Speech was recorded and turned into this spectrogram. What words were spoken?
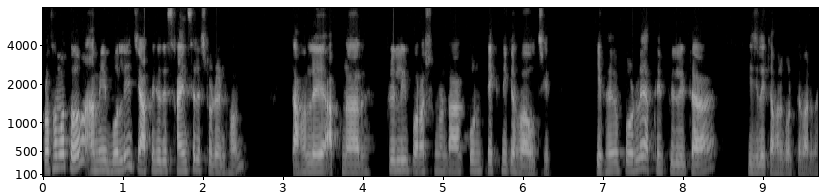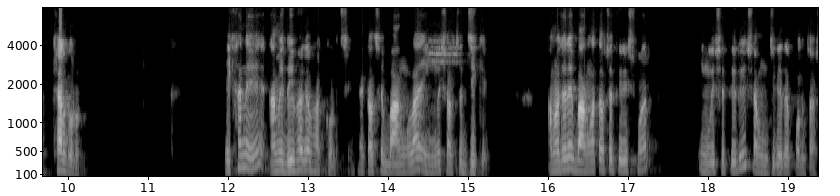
প্রথমত আমি বলি যে, আপনি যদি সায়েন্সের স্টুডেন্ট হন, তাহলে আপনার প্রিলি পড়াশোনাটা কোন টেকনিকে হওয়া উচিত? কীভাবে পড়লে আপনি প্রিলিটা ইজিলি কভার করতে পারবেন? খেয়াল করুন। এখানে আমি দুই ভাগে ভাগ করছি। একটা হচ্ছে বাংলা, ইংলিশ, আর হচ্ছে জিকে আমরা জানি বাংলাতে হচ্ছে তিরিশ মার্ক ইংলিশে তিরিশ এবং জিকেতে পঞ্চাশ।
